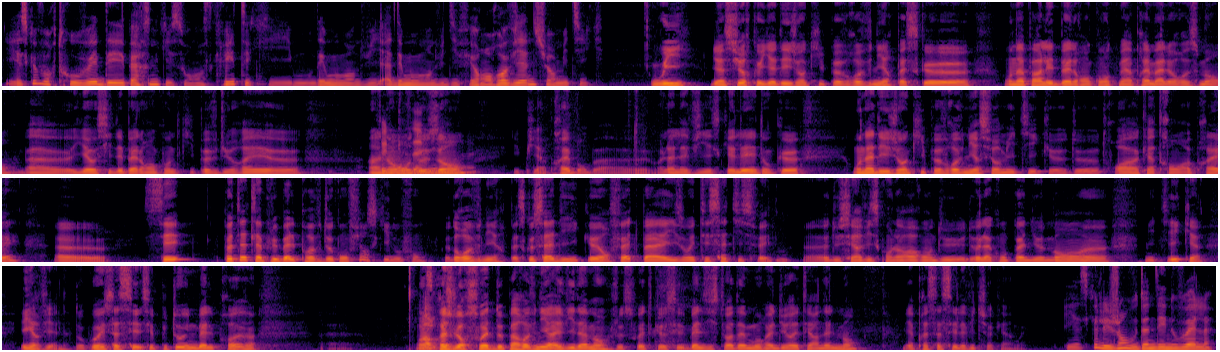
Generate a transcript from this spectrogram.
Et est-ce que vous retrouvez des personnes qui sont inscrites et qui ont des moments de vie, à des moments de vie différents reviennent sur Mythique? Oui, bien sûr qu'il y a des gens qui peuvent revenir parce que on a parlé de belles rencontres, mais après, malheureusement, bah, il y a aussi des belles rencontres qui peuvent durer un an, deux ans. Et puis après, bon, bah, voilà, la vie est ce qu'elle est. Donc, on a des gens qui peuvent revenir sur Mythique deux, trois, quatre ans après. c'est peut-être la plus belle preuve de confiance qu'ils nous font de revenir, parce que ça dit qu'en en fait, bah, ils ont été satisfaits mm. euh, du service qu'on leur a rendu, de l'accompagnement euh, mythique, et ils reviennent. Donc oui, ça c'est plutôt une belle preuve. Euh, après, je leur souhaite de ne pas revenir, évidemment. Je souhaite que ces belles histoires d'amour, elles durent éternellement. Mais après, ça, c'est la vie de chacun. Et est-ce que les gens vous donnent des nouvelles?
